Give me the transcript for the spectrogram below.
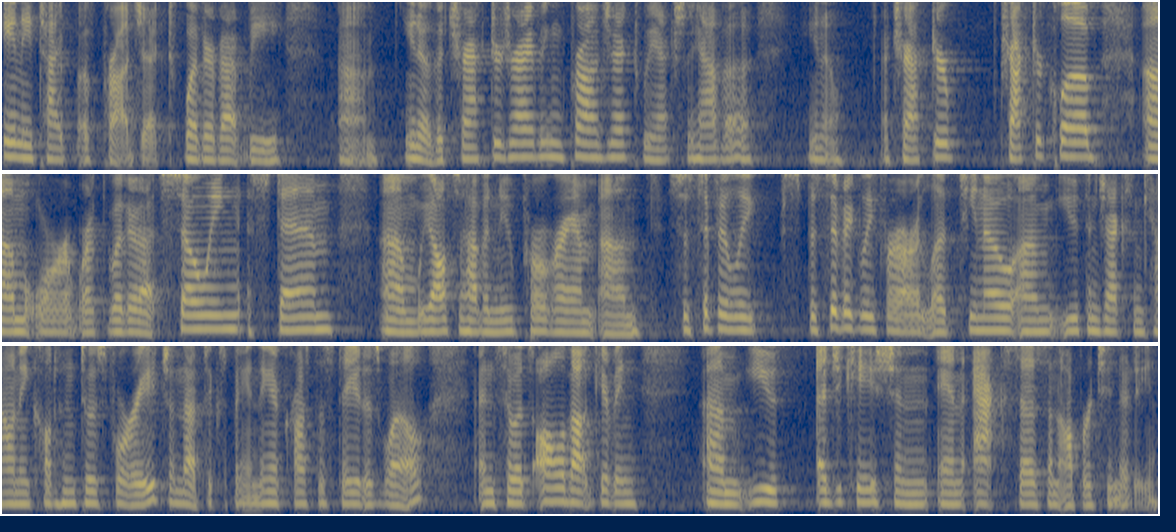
any type of project, whether that be um, you know, the tractor driving project. We actually have a, you know, a tractor tractor club, um, or, or whether that's sewing, STEM. Um, we also have a new program um, specifically specifically for our Latino um, youth in Jackson County called Juntos 4-H, and that's expanding across the state as well. And so it's all about giving um, youth education and access and opportunity.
